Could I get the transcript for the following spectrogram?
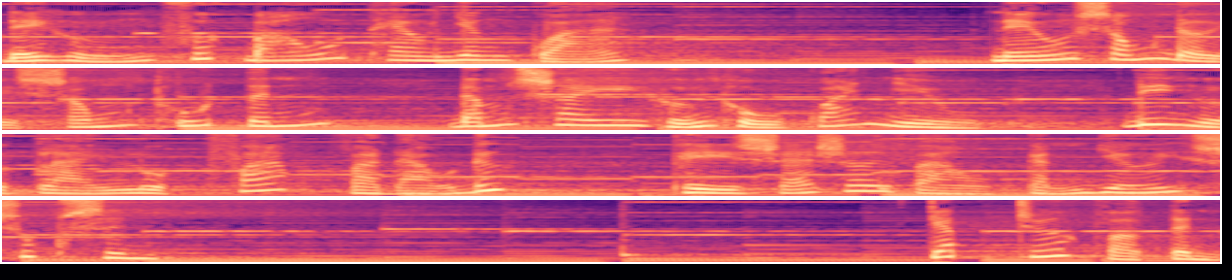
để hưởng phước báo theo nhân quả. Nếu sống đời sống thú tính, đắm say hưởng thụ quá nhiều, đi ngược lại luật pháp và đạo đức, thì sẽ rơi vào cảnh giới súc sinh trước vào tình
